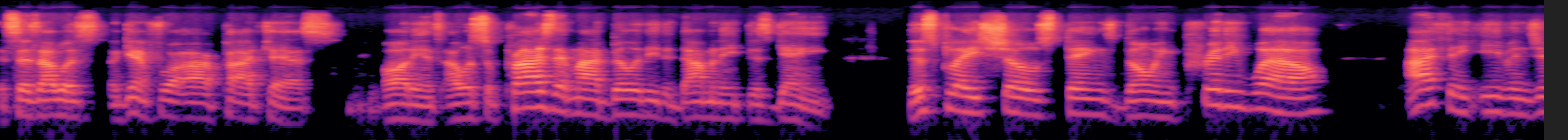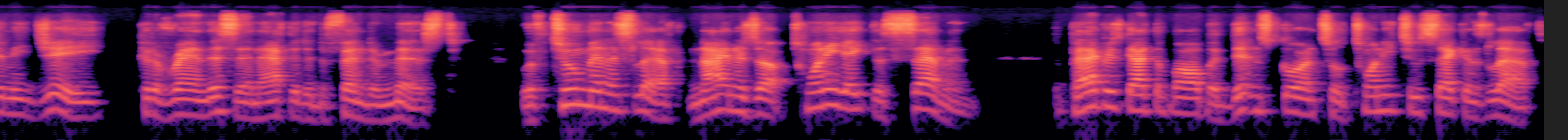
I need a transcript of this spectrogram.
It says, I was, again, for our podcast audience, I was surprised at my ability to dominate this game. This play shows things going pretty well. I think even Jimmy G could have ran this in after the defender missed. With two minutes left, Niners up 28 to 7. The Packers got the ball but didn't score until 22 seconds left.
